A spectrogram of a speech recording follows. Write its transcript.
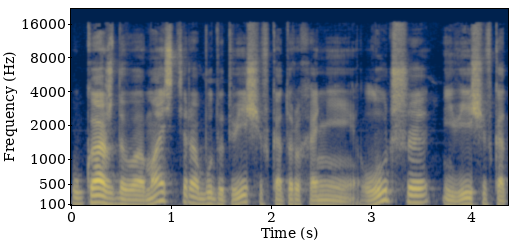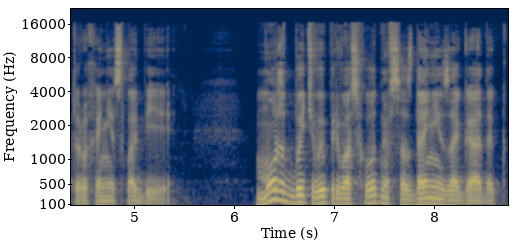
У каждого мастера будут вещи, в которых они лучше, и вещи, в которых они слабее. Может быть, вы превосходны в создании загадок,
